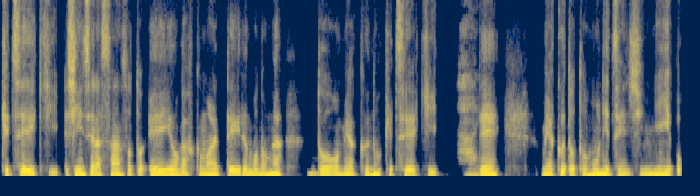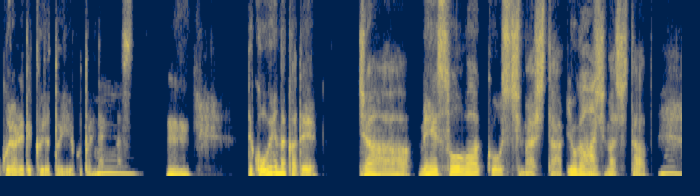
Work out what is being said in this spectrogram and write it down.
血液、新鮮な酸素と栄養が含まれているものが動脈の血液はい。で、脈とともに全身に送られてくるということになります。うん。で、こういう中で、じゃあ、瞑想ワークをしました。ヨガをしました。うん。うん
